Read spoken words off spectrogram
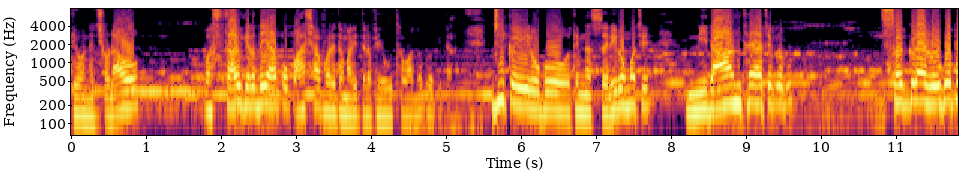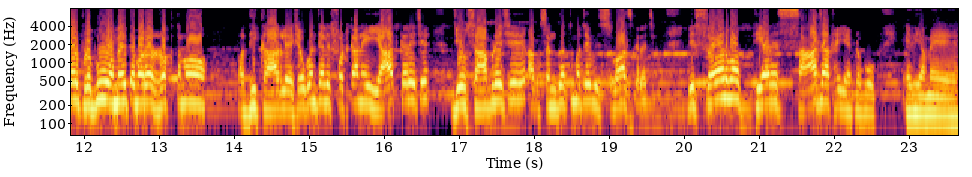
તેઓને છોડાવો, પસ્તાવી હૃદય આપો, પાછા ફરે તમારી તરફ એવું થવા દો પ્રભુ પિતા જે કઈ રોગો તેમના શરીરોમાં છે, નિદાન થયા છે પ્રભુ. સગળા રોગો પર પ્રભુ અમે તમારા રક્તનો અધિકાર લે છે. ઓગણચાલીસ ફટકાને યાદ કરે છે. જેઓ સાંભળે છે, આ સંગતમાં છે વિશ્વાસ કરે છે, એ સર્વ અત્યારે સાજા થઈ જાય પ્રભુ. એવી અમે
